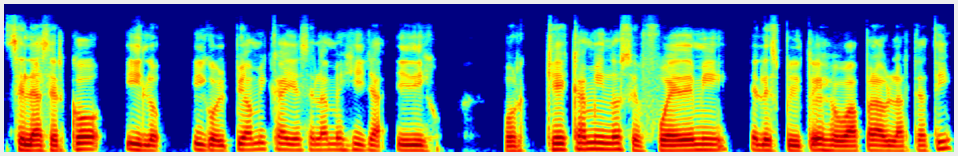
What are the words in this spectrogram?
se le acercó y lo y golpeó a Micaías en la mejilla y dijo, ¿Por qué camino se fue de mí el espíritu de Jehová para hablarte a ti?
